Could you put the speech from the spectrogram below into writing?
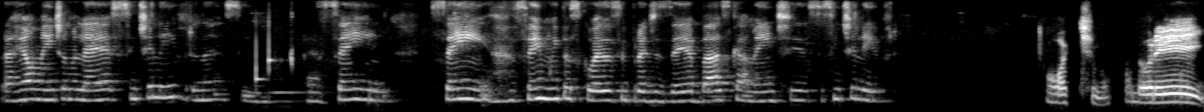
para realmente a mulher se sentir livre, né? Assim, é. sem, sem, sem muitas coisas assim, para dizer, basicamente se sentir livre. Ótimo, adorei.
